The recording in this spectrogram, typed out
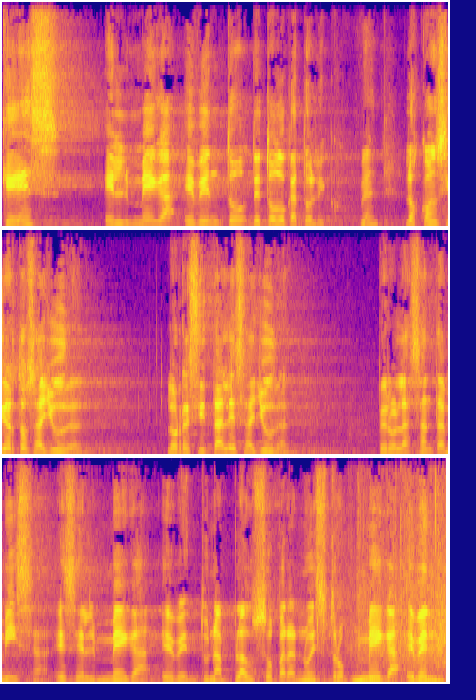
que es el mega evento de todo católico. Los conciertos ayudan, los recitales ayudan, pero la Santa Misa es el mega evento. Un aplauso para nuestro mega evento.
